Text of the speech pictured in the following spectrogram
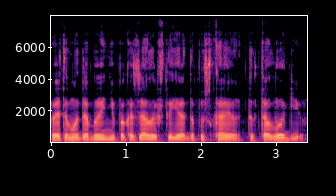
Поэтому, дабы не показалось, что я допускаю тавтологию,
